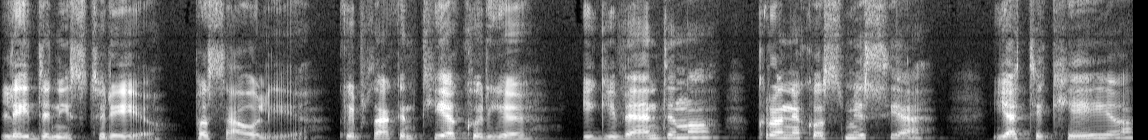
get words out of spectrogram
leidinys turėjo pasaulyje. Kaip sakant, tie, kurie įgyvendino kronikos misiją, ją tikėjo,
